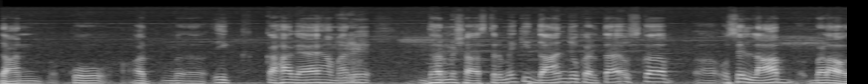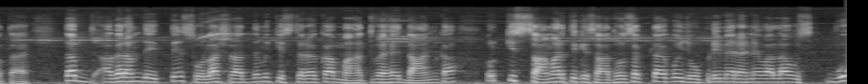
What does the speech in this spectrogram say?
दान को एक कहा गया है हमारे धर्मशास्त्र में कि दान जो करता है, उसका उसे लाभ बड़ा होता है। तब अगर हम देखते हैं, सोलह श्राद्ध में किस तरह का महत्व है दान का और किस सामर्थ्य के साथ? हो सकता है कोई झोपड़ी में रहने वाला उस, वो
